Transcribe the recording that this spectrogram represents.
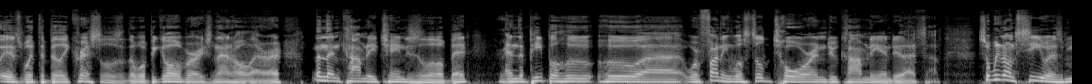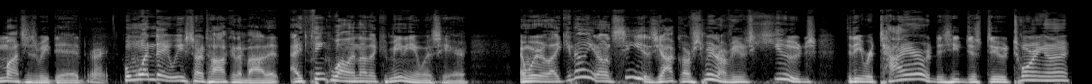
is with the Billy Crystals, the Whoopi Goldbergs, and that whole era. And then comedy changes a little bit, and the people who who uh, were funny will still tour and do comedy and do that stuff. So we don't see you as much as we did. Right. When one day we start talking about it, I think while another comedian was here. And we were like, you know, you don't see is Yakov Smirnoff. He was huge. Did he retire or did he just do touring on it?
